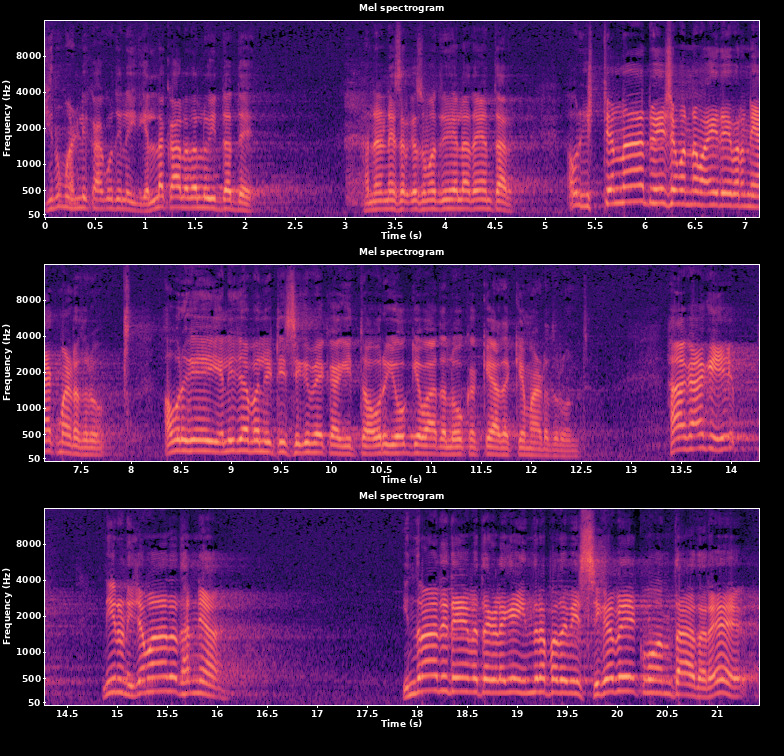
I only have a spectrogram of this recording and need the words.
ಏನೂ ಮಾಡಲಿಕ್ಕಾಗೋದಿಲ್ಲ. ಇದು ಎಲ್ಲ ಕಾಲದಲ್ಲೂ ಇದ್ದದ್ದೇ. ಹನ್ನೆರಡನೇ ಸರ್ಕ ಸುಮದ್ವಿಯಲ್ಲ ಅದೇ ಅಂತಾರೆ. ಅವ್ರು ಇಷ್ಟೆಲ್ಲ ದ್ವೇಷವನ್ನು ವಾಯುದೇವರನ್ನು ಯಾಕೆ ಮಾಡಿದ್ರು? ಅವರಿಗೆ ಎಲಿಜಿಬಿಲಿಟಿ ಸಿಗಬೇಕಾಗಿತ್ತು. ಅವರು ಯೋಗ್ಯವಾದ ಲೋಕಕ್ಕೆ ಅದಕ್ಕೆ ಮಾಡಿದ್ರು ಅಂತ. ಹಾಗಾಗಿ ನೀನು ನಿಜವಾದ ಧನ್ಯ. ಇಂದ್ರಾದಿ ದೇವತೆಗಳಿಗೆ ಇಂದ್ರ ಪದವಿ ಸಿಗಬೇಕು ಅಂತಾದರೆ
